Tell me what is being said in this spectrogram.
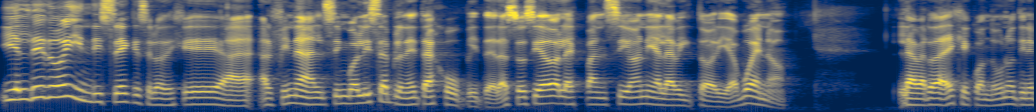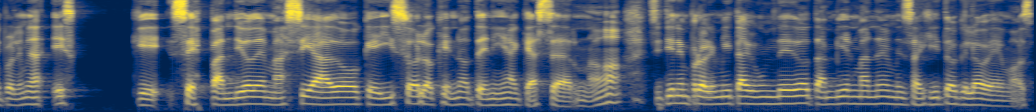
Y el dedo índice, que se lo dejé al final, simboliza el planeta Júpiter, asociado a la expansión y a la victoria. Bueno, la verdad es que cuando uno tiene problemas es que se expandió demasiado, que hizo lo que no tenía que hacer, ¿no? Si tienen problemita algún dedo, también manden un mensajito que lo vemos.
